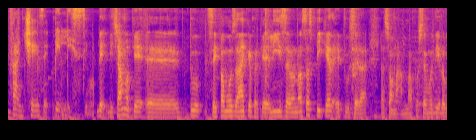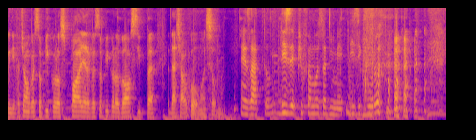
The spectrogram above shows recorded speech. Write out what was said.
francese bellissimo. Beh, diciamo che eh, tu sei famosa anche perché Lisa è una nostra speaker e tu sei la, la, sua mamma, possiamo dirlo, quindi facciamo questo piccolo spoiler, questo piccolo gossip da Ciao Como, insomma. Esatto, Lisa è più famosa di me, di sicuro.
